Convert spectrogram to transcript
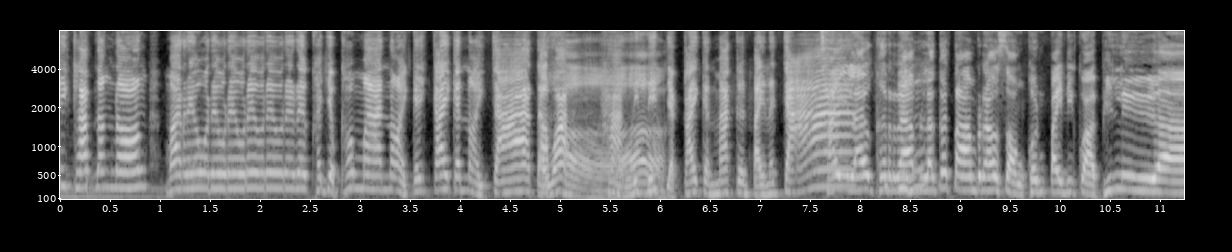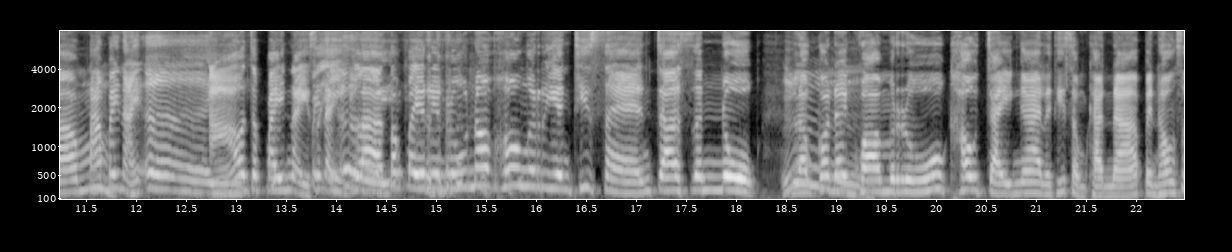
นี้ครับน้องๆ มาเร็วเร็วเร็วเร็วเร็วเร็วขยับเข้ามาหน่อยใกล้ๆกันหน่อยจ้า แต่ว่าอ่าฮะห่างนิดๆอย่าใกล้กันมากเกินไปนะจ้า ใช่แล้วครับแล้วก็ตามเราสองคนไปดีกว่าพี่เหลือมตามไปไหนเอ่ยอ้าวจะไปไหนซะไปไหนอีกล่ะเอ่ยต้องไปเรียนรู้นอกห้องเรียนที่แสนจะสนุกอืมแล้วก็ได้ความรู้เข้าใจง่ายและที่สำคัญนะ เป็นห้องส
